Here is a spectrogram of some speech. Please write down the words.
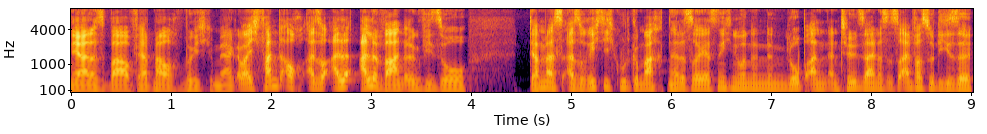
Ja, das war, hat man auch wirklich gemerkt. Aber ich fand auch, also alle, alle waren irgendwie so, die haben das also richtig gut gemacht. Ne? Das soll jetzt nicht nur ein, ein Lob an, an Till sein, das ist einfach so diese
